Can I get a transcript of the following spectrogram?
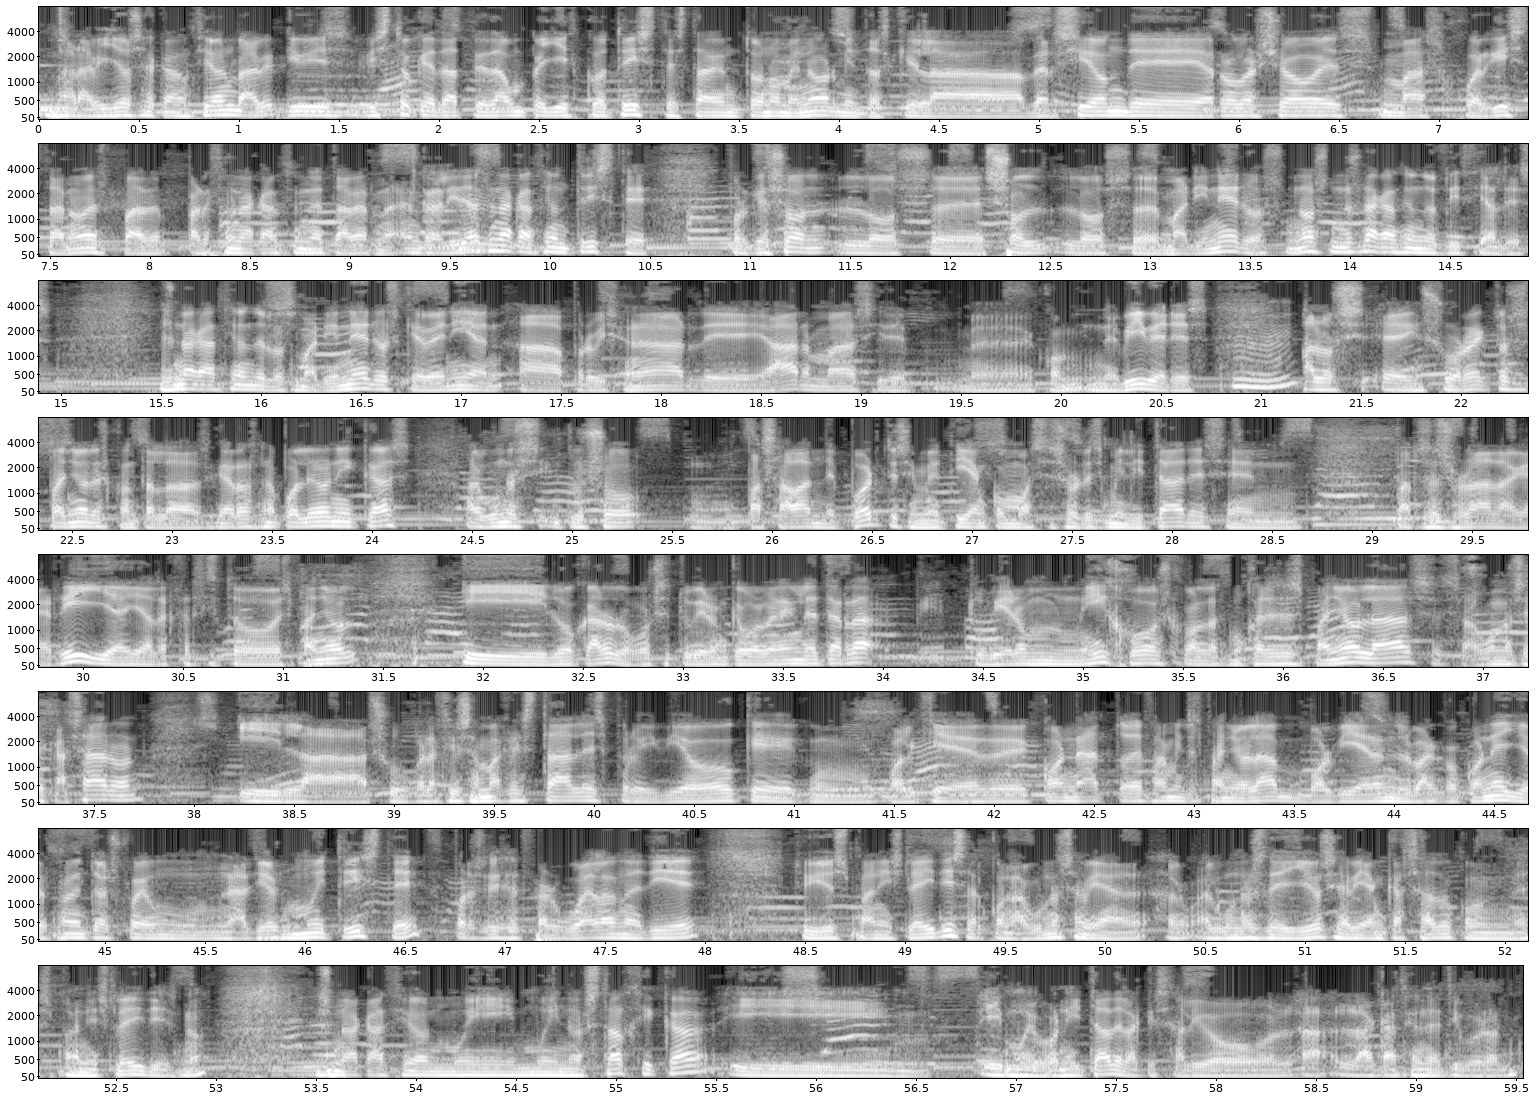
Maravillosa canción. Habéis visto que te da un pellizco triste, está en tono menor, mientras que la versión de Robert Shaw es más juerguista, ¿no? Es, parece una canción de taberna. En realidad es una canción triste, porque son los, eh, los eh, marineros, no, no, es una canción de oficiales, es una canción de los marineros que venían a provisionar de armas y de, eh, víveres a los insurrectos españoles contra las guerras napoleónicas. Algunos incluso pasaban de puerto y se metían como asesores militares en, para asesorar a la guerrilla y al ejército español. Y luego, claro, luego se tuvieron que volver a Inglaterra, tuvieron hijos con las mujeres españolas, algunos se casaron, y la, su graciosa majestad les prohibió que cualquier conato de familia española volviera en el barco con ellos. ¿no? Entonces fue un adiós muy triste, por eso dice farewell and adieu to you Spanish ladies. Con algunos, habían, algunos de ellos se habían casado con Spanish ladies. ¿no? Es una canción muy, muy nostálgica y, y muy bonita de la que salió la, la canción de Tiburón.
